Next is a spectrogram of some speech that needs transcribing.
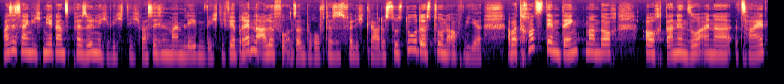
was ist eigentlich mir ganz persönlich wichtig? Was ist in meinem Leben wichtig? Wir brennen alle für unseren Beruf, das ist völlig klar. Das tust du, das tun auch wir. Aber trotzdem denkt man doch auch dann in so einer Zeit,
